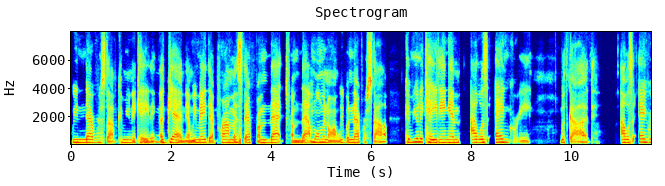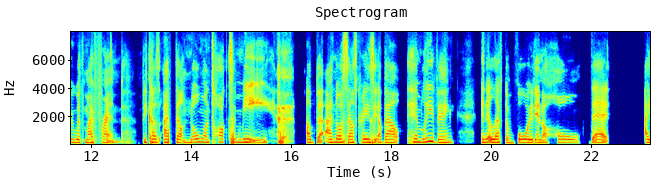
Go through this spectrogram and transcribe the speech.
we never stopped communicating again. And we made that promise that from that from that moment on, we would never stop communicating. And I was angry with God. I was angry with my friend because I felt no one talked to me about, I know it sounds crazy, about him leaving. And it left a void and a hole that I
